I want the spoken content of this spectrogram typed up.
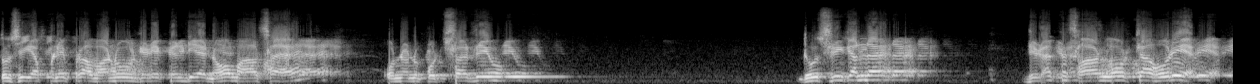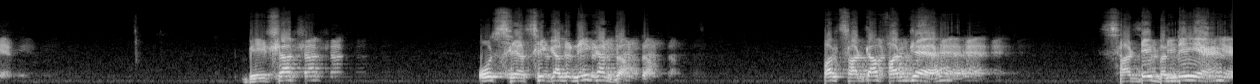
ਤੁਸੀਂ ਆਪਣੇ ਭਰਾਵਾਂ ਨੂੰ ਜਿਹੜੇ ਕਹਿੰਦੇ ਆ ਨੌ ਮਾਸ ਹੈ, ਉਹਨਾਂ ਨੂੰ ਪੁੱਛ ਸਕਦੇ ਹੋ। ਦੂਸਰੀ ਗੱਲ ਹੈ ਜਿਹੜਾ ਕਿਸਾਨ ਮੋਰਚਾ ਹੋ ਰਿਹਾ ਹੈ, ਬੇਸ਼ੱਕ ਉਹ ਸਿਆਸੀ ਗੱਲ ਨਹੀਂ ਕਰਦਾ। ਪਰ ਸਾਡਾ ਫਰਜ਼ ਹੈ ਸਾਡੇ ਬੰਦੇ ਹੈ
